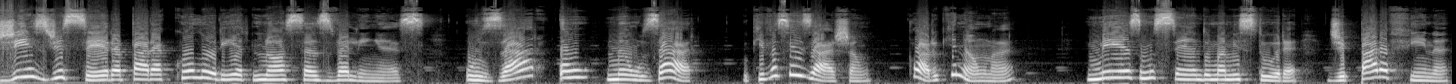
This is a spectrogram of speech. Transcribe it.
Giz de cera para colorir nossas velhinhas. Usar ou não usar? O que vocês acham? Claro que não, né? Mesmo sendo uma mistura de parafina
